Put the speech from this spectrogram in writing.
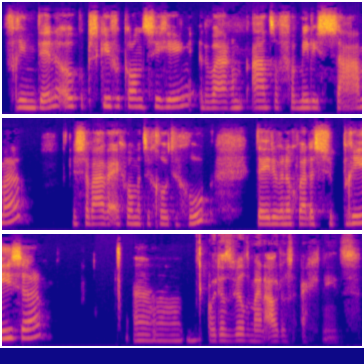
vriendinnen ook op skivakantie ging. En er waren een aantal families samen. Dus daar waren we echt wel met een grote groep. Deden we nog wel eens surprise. Ehm, Oh, dat wilden mijn ouders echt niet.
